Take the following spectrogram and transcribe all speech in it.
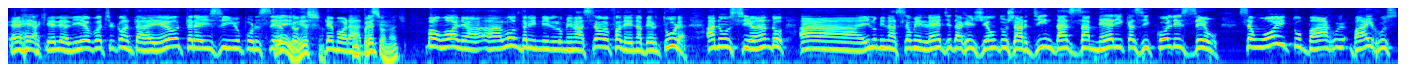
É, aquele ali eu vou te contar, eu trezinho por cento isso? demorado. Impressionante. Bom, olha, a Londrina Iluminação, eu falei na abertura, anunciando a iluminação em LED da região do Jardim das Américas e Coliseu. São oito bairros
